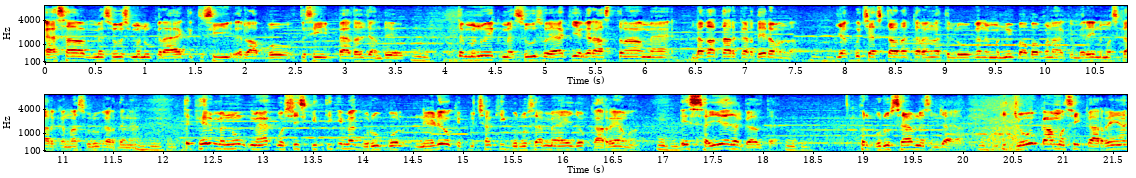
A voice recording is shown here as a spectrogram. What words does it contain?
ਐਸਾ ਮਹਿਸੂਸ ਮੈਨੂੰ ਕਰਾਇਆ ਕਿ ਤੁਸੀਂ ਰੱਬ ਹੋ ਤੁਸੀਂ ਪੈਦਲ ਜਾਂਦੇ ਹੋ। ਹੂੰ। ਤੇ ਮੈਨੂੰ ਇੱਕ ਮਹਿਸੂਸ ਹੋਇਆ ਕਿ ਅਗਰ ਇਸ ਤਰ੍ਹਾਂ ਮੈਂ ਲਗਾਤਾਰ ਕਰਦੇ ਰਵਾਂਗਾ ਜਾਂ ਕੁਝ ਇਸ ਤਰ੍ਹਾਂ ਦਾ ਕਰਾਂਗਾ ਤੇ ਲੋਕਾਂ ਨੇ ਮੈਨੂੰ ਹੀ ਬਾਬਾ ਬਣਾ ਕੇ ਮੇਰੇ ਹੀ ਨਮਸਕਾਰ ਕਰਨਾ ਸ਼ੁਰੂ ਕਰ ਦੇਣਾ। ਤੇ ਫਿਰ ਮੈਨੂੰ ਮੈਂ ਕੋਸ਼ਿਸ਼ ਕੀਤੀ ਕਿ ਮੈਂ ਗੁਰੂ ਕੋਲ ਨੇੜੇ ਹੋ ਕੇ ਪੁੱਛਾਂ ਕਿ ਗੁਰੂ ਸਾਹਿਬ ਮੈਂ ਇਹ ਜੋ ਕਰ ਰਿਹਾ ਵਾਂ ਇਹ ਸਹੀ ਹੈ ਜਾਂ ਗਲਤ ਹੈ? ਫਿਰ ਗੁਰੂ ਸਾਹਿਬ ਨੇ ਸਮਝਾਇਆ ਕਿ ਜੋ ਕੰਮ ਅਸੀਂ ਕਰ ਰਹੇ ਹਾਂ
